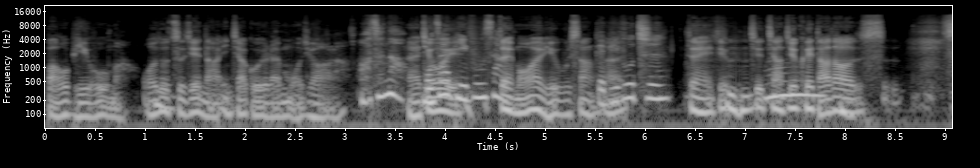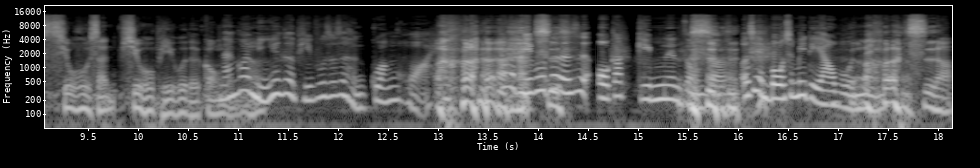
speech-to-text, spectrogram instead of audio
保护皮肤嘛，我都直接拿印加果油来抹就好了。哦，真的哦哎，就抹在皮肤上，对，抹在皮肤上，给皮哎肤吃。对，就就这样就可以达到是修复身、修复皮肤的功能啊。难怪敏燕这个皮肤就是很光滑，她 的皮肤真的是欧嘎金那种的，而且没什么条纹呢。是啊，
